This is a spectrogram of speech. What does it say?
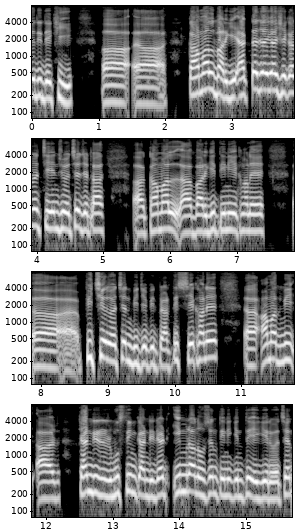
যদি দেখি কামাল বার্গি, একটা জায়গায় সেখানে চেঞ্জ হয়েছে, যেটা কামাল বার্গি, তিনি এখানে পিছিয়ে রয়েছেন বিজেপির প্রার্থী, সেখানে আম আদমি, আর candidate Muslim candidate Imran Hossain, তিনি কিন্তু এগিয়ে রয়েছেন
